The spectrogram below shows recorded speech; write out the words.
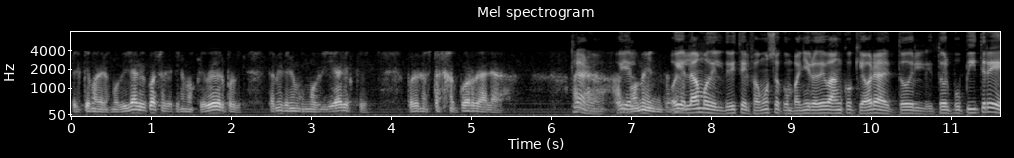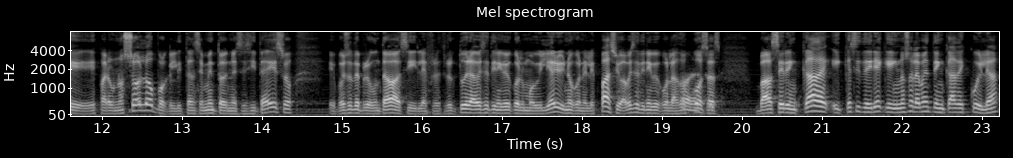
el tema de los mobiliarios, cosas que tenemos que ver, porque también tenemos mobiliarios que por ahí no están acorde a la, Claro, hoy, hoy hablábamos del, ¿viste, del famoso compañero de banco que ahora todo el, todo el pupitre es para uno solo porque el distanciamiento necesita eso. Eh, por eso te preguntaba si la infraestructura a veces tiene que ver con el mobiliario y no con el espacio, a veces tiene que ver con las dos cosas. Va a ser en cada, y casi te diría que no solamente en cada escuela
